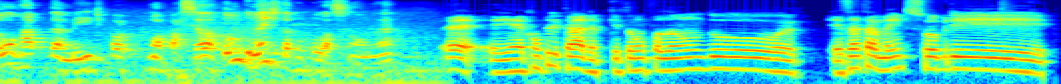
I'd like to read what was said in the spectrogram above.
tão rapidamente, para uma parcela tão grande da população, né? É, é complicado, porque estamos falando exatamente sobre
